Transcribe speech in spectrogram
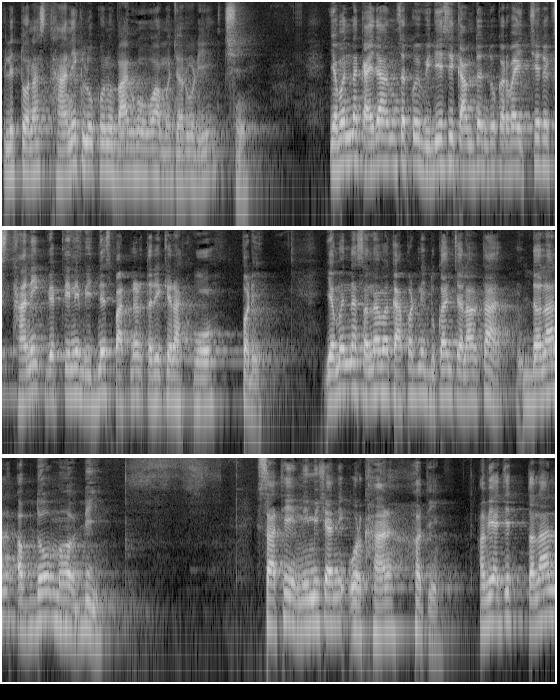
એટલે તોના સ્થાનિક લોકોનો ભાગ હોવો આમાં જરૂરી છે. યમનના કાયદા અનુસાર કોઈ વિદેશી કામ ધંધો કરવા ઈચ્છે તો એક સ્થાનિક વ્યક્તિને બિઝનેસ પાર્ટનર તરીકે રાખવો પડે. યમનના સનામાં કાપડની દુકાન ચલાવતા દલાલ અબ્દો મહદી સાથે નિમિષાની ઓળખાણ હતી. હવે આજે દલાલ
